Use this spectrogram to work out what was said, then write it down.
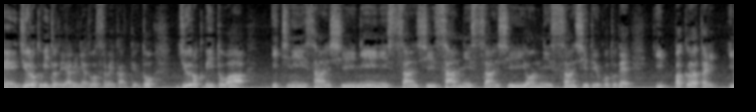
えー、16ビートでやるにはどうすればいいかっていうと16ビートは123422343234234ということで1拍あたり1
